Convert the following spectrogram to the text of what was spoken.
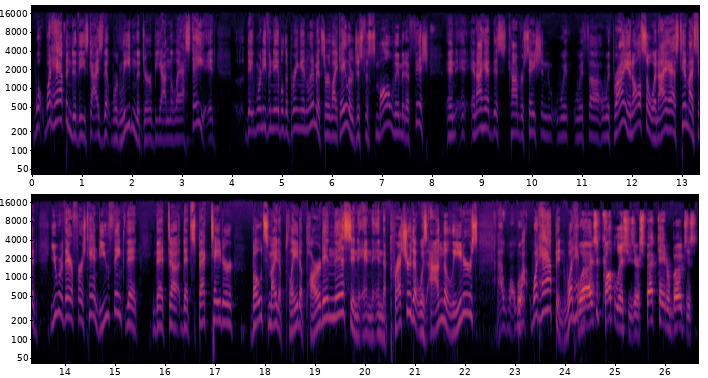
what what happened to these guys that were leading the Derby on the last day? It they weren't even able to bring in limits, or like Ehrler, just a small limit of fish. And and I had this conversation with with uh, with Brian also, and I asked him. I said, "You were there firsthand. Do you think that that uh, that spectator boats might have played a part in this, and and, and the pressure that was on the leaders? Uh, wh- wh- what happened? What ha- Well, there's a couple issues there. Spectator boats is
